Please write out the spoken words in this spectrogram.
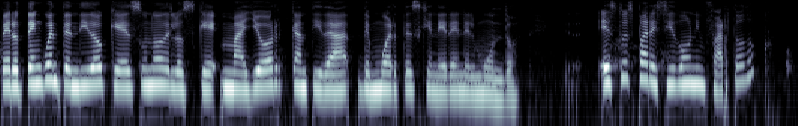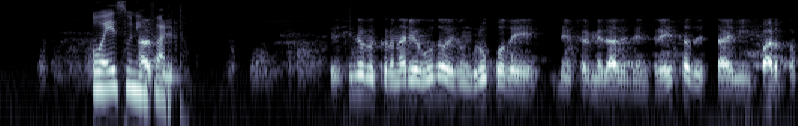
pero tengo entendido que es uno de los que mayor cantidad de muertes genera en el mundo. ¿Esto es parecido a un infarto, doc? ¿O es un infarto? El síndrome coronario agudo es un grupo de, de enfermedades. Entre esas está el infarto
